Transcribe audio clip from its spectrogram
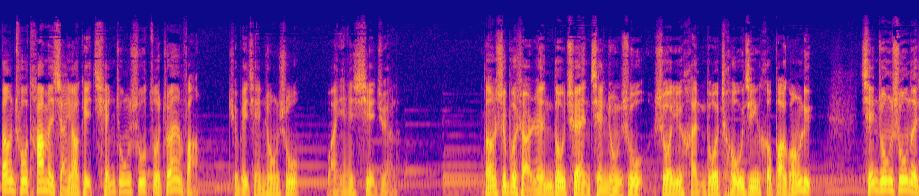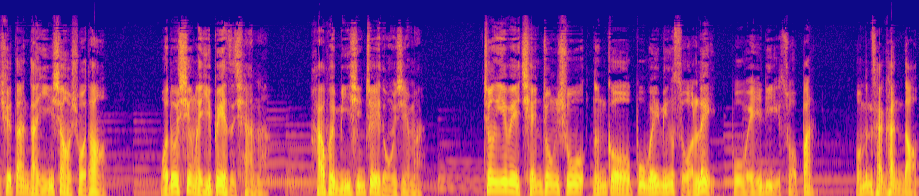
当初他们想要给钱钟书做专访，却被钱钟书婉言谢绝了。当时不少人都劝钱钟书说有很多酬金和曝光率，钱钟书呢却淡淡一笑说道。我都信了一辈子钱了，还会迷信这东西吗？正因为钱钟书能够不为名所累，不为利所绊，我们才看到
